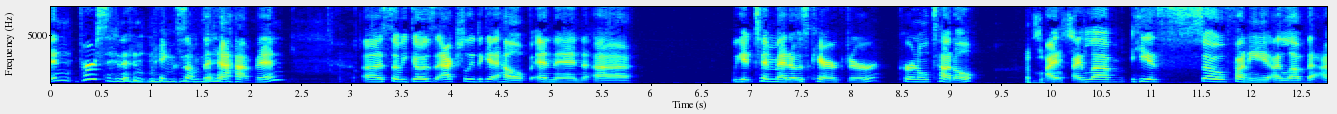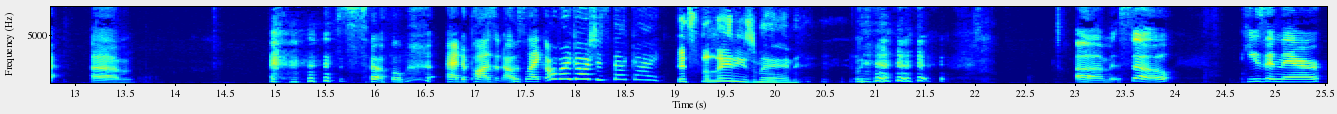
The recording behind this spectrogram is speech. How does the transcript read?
in person and make something happen. Uh, so he goes actually to get help, and then uh, we get Tim Meadows' character, Colonel Tuttle. That's I. I love he is so funny. I love that. Um so I had to pause it. I was like, "Oh my gosh, it's that guy. it's the ladies' man. um so he's in there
